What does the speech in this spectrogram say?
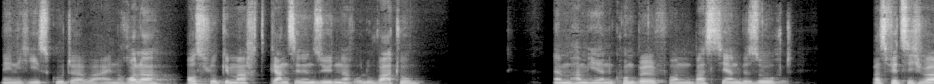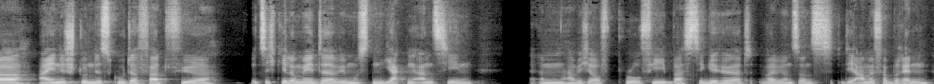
nee, nicht E-Scooter, aber einen Roller-Ausflug gemacht, ganz in den Süden nach Uluwatu. Ähm, haben hier einen Kumpel von Bastian besucht. Was witzig war, eine Stunde Scooterfahrt für 40 Kilometer. Wir mussten Jacken anziehen ähm, habe ich auf Profi Basti gehört, weil wir uns sonst die Arme verbrennen.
